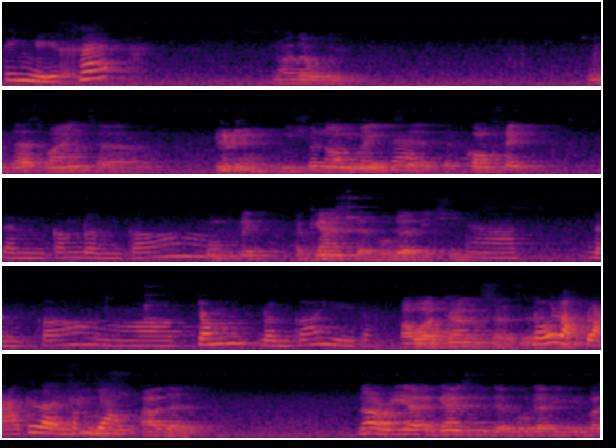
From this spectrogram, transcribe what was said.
cái nghĩa khác Another way. So that's why uh, we should not make the, the conflict đừng con đừng có conflict against the Buddha teaching. à, đừng có ờ, chống đừng có gì ta Our tongues as đối lập lại cái lời Phật dạy others. Not real against the Buddha teaching, but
